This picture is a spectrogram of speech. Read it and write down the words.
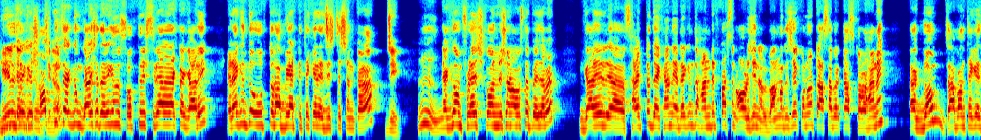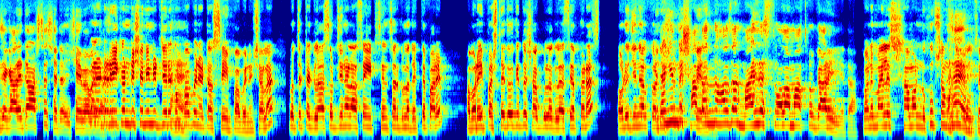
গ্রিল থেকে সবকিছু একদম গাড়ির সাথে এটা কিন্তু ছত্রিশ সিরিয়ালের একটা গাড়ি। এটা কিন্তু উত্তরা বিআরটি থেকে রেজিস্ট্রেশন করা। জি। হুম একদম ফ্রেশ কন্ডিশন অবস্থা পেয়ে যাবে। গাড়ির সাইডটা দেখান এটা কিন্তু হান্ড্রেড পার্সেন্ট অরিজিনাল বাংলাদেশে কোনো টাচ আপের কাজ করা হয়নি। একদম জাপান থেকে যে গাড়িটা আসছে সেটা সেইভাবে এটা রিকন্ডিশন ইউনিট যেরকম হ্যাঁ। পাবেন এটাও সেম পাবেন ইনশাআল্লাহ। প্রত্যেকটা গ্লাস অরিজিনাল আছে ইট সেন্সরগুলো দেখতে পারেন। আবার এই পাশ থেকেও কিন্তু সবগুলো গ্লাসে আপনারা অরিজিনাল এটা কিন্তু সাতান্ন হাজার মাইলেজ চলা মাত্র গাড়ি এটা। মানে মাইলেজ সামান্য খুব সামান্য হ্যাঁ চলছে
